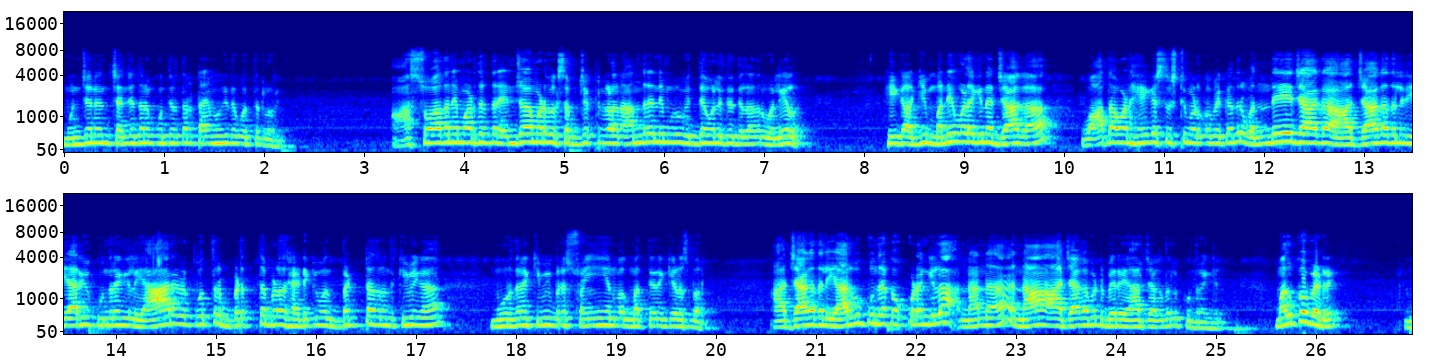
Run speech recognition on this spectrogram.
ಮುಂಜಾನೆ ಸಂಜೆ ತನಕ ಕುಂತಿರ್ತಾರೆ ಟೈಮ್ ಹೋಗಿದ್ದೆ ಗೊತ್ತಿರಲ್ಲ ಅವ್ರಿಗೆ. ಆಸ್ವಾದನೆ ಮಾಡ್ತಿರ್ತಾರೆ ಎಂಜಾಯ್ ಮಾಡ್ಬೇಕು ಸಬ್ಜೆಕ್ಟ್ಗಳನ್ನು ಅಂದರೆ ನಿಮಗೂ ವಿದ್ಯೆ ಒಲಿತಿದ್ದಿಲ್ಲ ಅಂದ್ರೆ ಒಲಿಯಲ್ಲ. ಹೀಗಾಗಿ ಮನೆ ಒಳಗಿನ ಜಾಗ ವಾತಾವರಣ ಹೇಗೆ ಸೃಷ್ಟಿ ಮಾಡ್ಕೋಬೇಕಂದ್ರೆ ಒಂದೇ ಜಾಗ, ಆ ಜಾಗದಲ್ಲಿ ಯಾರಿಗೂ ಕುಂದ್ರಂಗಿಲ್ಲ. ಯಾರು ಕೂತ್ರ ಬೆಡ್ತ ಬಿಡೋದು ಹೆಡಕಿ ಒಂದು ಬೆಟ್ಟ ಅದ್ರ ಒಂದು ಕಿವಿಗ, ಮೂರು ದಿನ ಕಿವಿ ಬರೀ ಸ್ವಯಂ ಅನ್ಬೇಕು ಮತ್ತೇನು ಕೇಳಿಸ್ಬಾರ್ದು. ಆ ಜಾಗದಲ್ಲಿ ಯಾರಿಗೂ ಕುಂದ್ರಕ್ಕೆ ಕೊಡಂಗಿಲ್ಲ. ನನ್ನ, ನಾ ಆ ಜಾಗ ಬಿಟ್ಟು ಬೇರೆ ಯಾರ ಜಾಗದಲ್ಲಿ ಕುಂದ್ರಂಗಿಲ್ಲ. ಮಲ್ಕೋಬೇಡ್ರಿ.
